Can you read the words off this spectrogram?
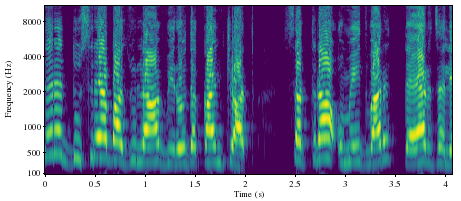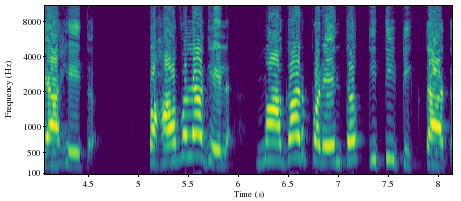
तर दुसऱ्या बाजूला विरोधकांच्यात सतरा उमेदवार तयार झाले आहेत. पहावं लागेल माघारपर्यंत किती टिकतात.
